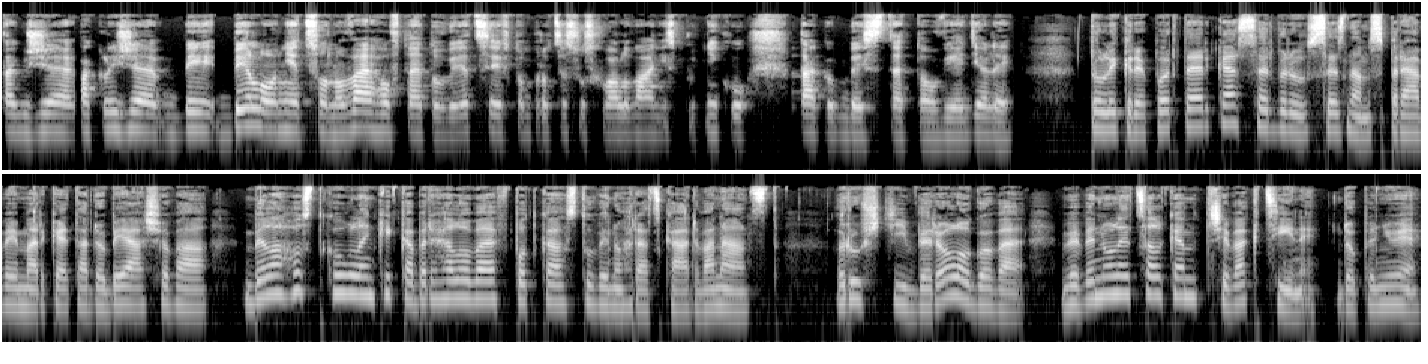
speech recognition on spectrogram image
takže pakliže by bylo něco nového v této věci, v tom procesu schvalování Sputniku, tak byste to věděli. Tolik reportérka serveru Seznam zprávy Markéta Dobijášová byla hostkou Lenky Kabrhelové v podcastu podcastu Vinohradská 12. Ruští virologové vyvinuli celkem tři vakcíny, doplňuje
